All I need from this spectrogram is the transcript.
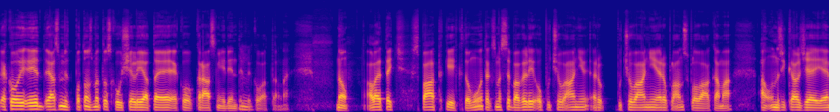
jako je, já jsme, potom jsme to zkoušeli a to je jako krásně identifikovatelné. No, ale teď zpátky k tomu, tak jsme se bavili o pučování, pučování aeroplánu s plovákama a on říkal, že je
